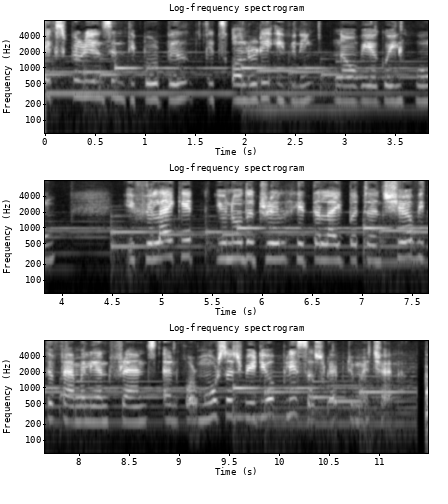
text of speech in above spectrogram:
experience in Deepor Beel. It's already evening. Now we are going home. If you like it, you know the drill. Hit the like button, share with your family and friends. And for more such video, please subscribe to my channel.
